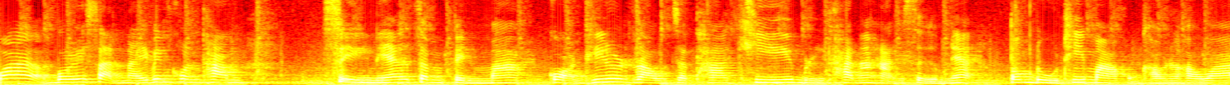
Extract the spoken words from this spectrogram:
ว่าบริษัทไหนเป็นคนทำสิ่งนี้จำเป็นมากก่อนที่เราจะทาครีมหรือทานอาหารเสริมเนี่ยต้องดูที่มาของเขานะคะว่า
